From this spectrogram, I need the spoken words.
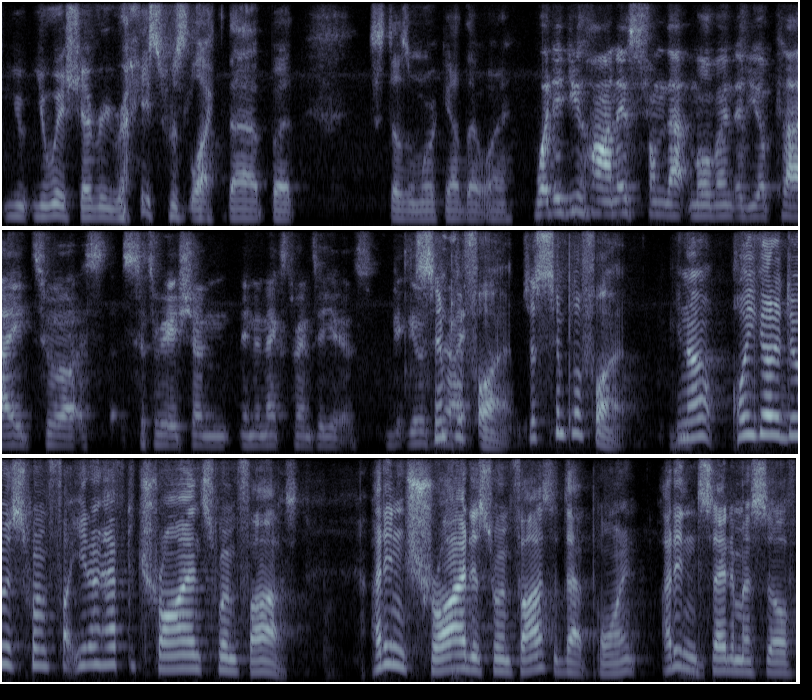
you you wish every race was like that, but just doesn't work out that way. What did you harness from that moment that you applied to a situation in the next 20 years? simplify it. Just simplify it. You mm-hmm. know, all you got to do is swim fast. You don't have to try and swim fast. I didn't try to swim fast at that point. I didn't mm-hmm. say to myself,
